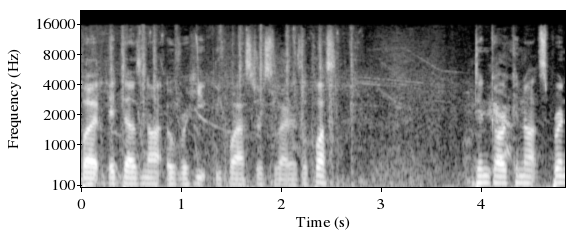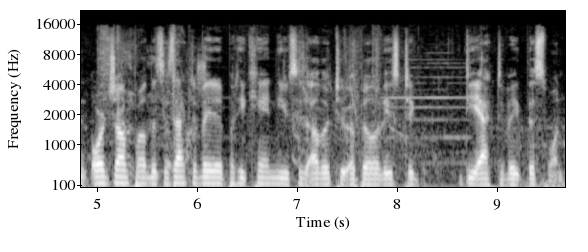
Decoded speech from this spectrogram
But it does not overheat the blaster, so that is a plus. Dengar cannot sprint or jump while this is activated, but he can use his other two abilities to deactivate this one.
